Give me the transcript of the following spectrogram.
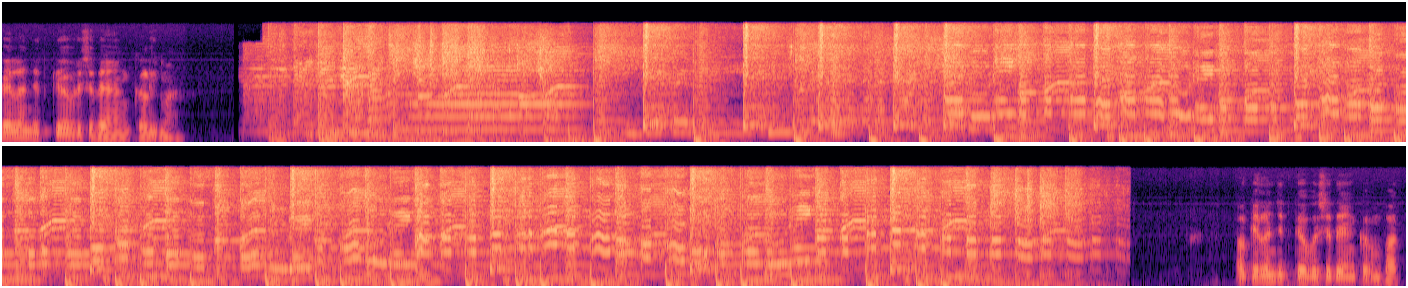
Oke lanjut ke preset yang kelima. Oke lanjut ke preset yang keempat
